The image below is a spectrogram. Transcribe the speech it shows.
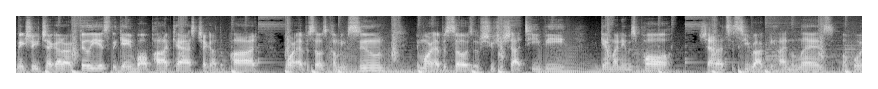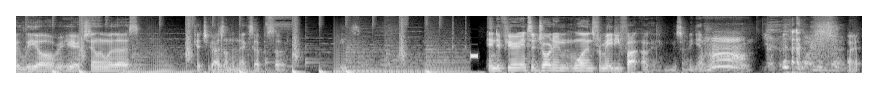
Make sure you check out our affiliates, the Game Ball Podcast. Check out the pod. More episodes coming soon, and more episodes of Shoot Your Shot TV. Again, my name is Paul. Shout out to Ceerock behind the lens. My boy Leo over here chilling with us. Catch you guys on the next episode. Peace. And if you're into Jordan 1s from 85, okay, let me start again. All right.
